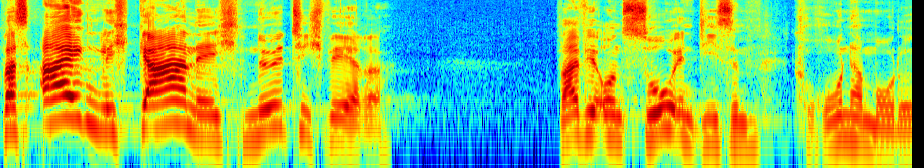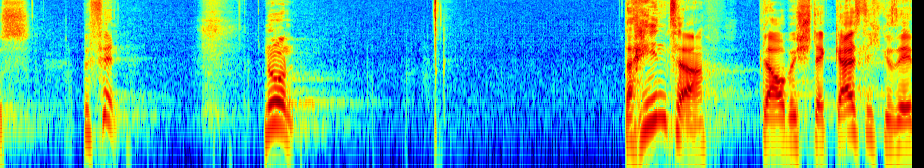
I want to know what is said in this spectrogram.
was eigentlich gar nicht nötig wäre, weil wir uns so in diesem Corona-Modus befinden. Nun, dahinter, glaube ich, steckt geistlich gesehen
